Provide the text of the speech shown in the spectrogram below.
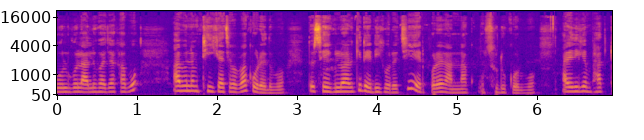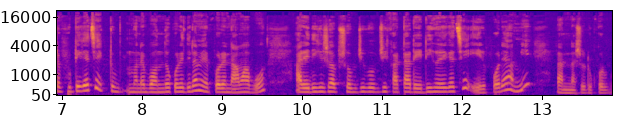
গোল গোল আলু ভাজা খাব। আমি বললাম, ঠিক আছে বাবা, করে দেবো। তো সেগুলো আর কি রেডি করেছি, এরপরে রান্না শুরু করব। আর এদিকে ভাতটা ফুটে গেছে, একটু মানে বন্ধ করে দিলাম, এরপরে নামাবো। আর এদিকে সব সবজি ফবজি কাটা রেডি হয়ে গেছে, এরপরে আমি রান্না শুরু করব।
